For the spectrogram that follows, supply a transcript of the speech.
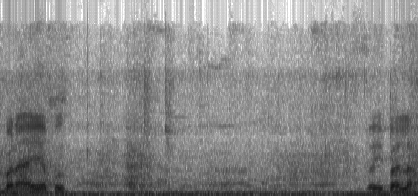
Abang nak air apa? Air balang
